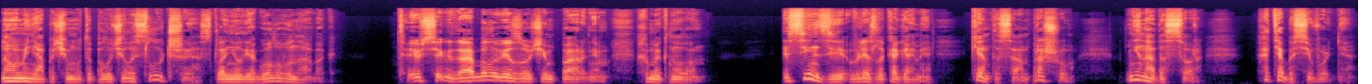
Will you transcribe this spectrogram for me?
Но у меня почему-то получилось лучше, склонил я голову на бок. Ты всегда был везучим парнем, хмыкнул он. Синзи влезла Кагами. Кента-сан, прошу, не надо ссор, хотя бы сегодня.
